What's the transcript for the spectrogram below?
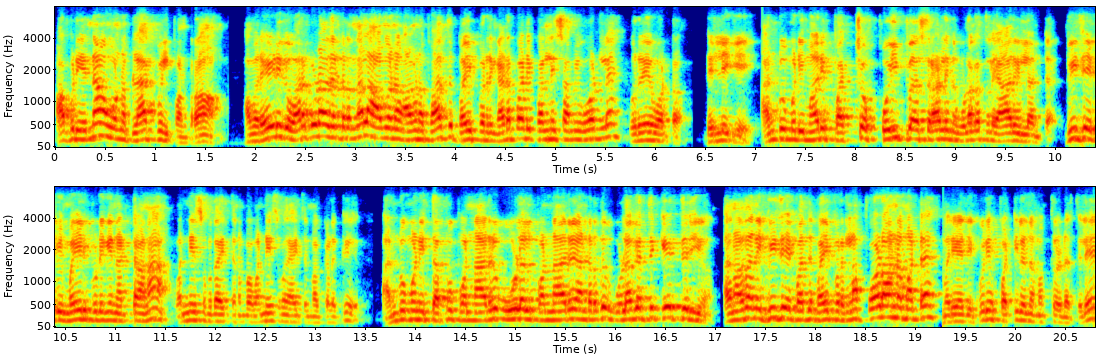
அப்படி என்ன உன்னை பிளாக்மெயில் பண்றான்? அவன் ரைடுக்கு வரக்கூடாதுன்றதுனால அவனை அவனை பார்த்து பயப்படுறீங்க. எடப்பாடி பழனிசாமி ஓடல ஒரே ஓட்டம். டெல்லிக்கு. அன்புமணி மாதிரி பச்சை பொய் பேசுறாள் இந்த உலகத்துல யாரும் இல்லன்ட்டு. பிஜேபி மயிர் பிடிங்க நட்டானா? வன்னிய சமுதாயத்தை நம்ம வன்னிய சமுதாயத்தின் மக்களுக்கு. அன்புமணி தப்பு பண்ணாரு ஊழல் பண்ணாருன்றது உலகத்துக்கே தெரியும். அதனாலதான் நீ பிஜேபி பார்த்து பயப்படலாம் போடான மாட்டேன் மரியாதைக்குரிய பட்டியலின மக்களிடத்திலே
